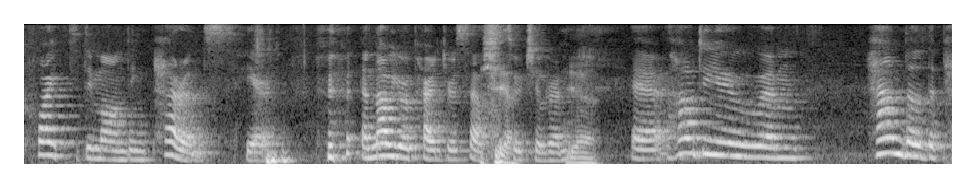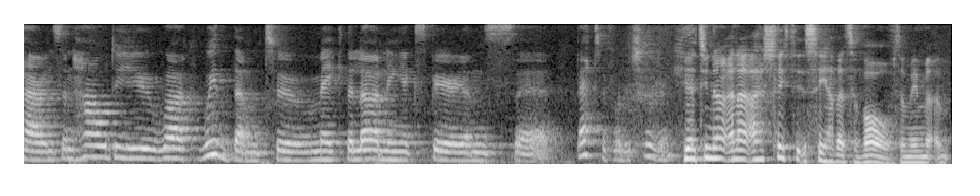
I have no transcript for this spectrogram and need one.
quite demanding parents here, and now you're a parent yourself yeah. two children. Yeah. Uh, how do you um, handle the parents and how do you work with them to make the learning experience uh, better for the children? Yeah, do you know, and I actually see how that's evolved. I mean, um,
